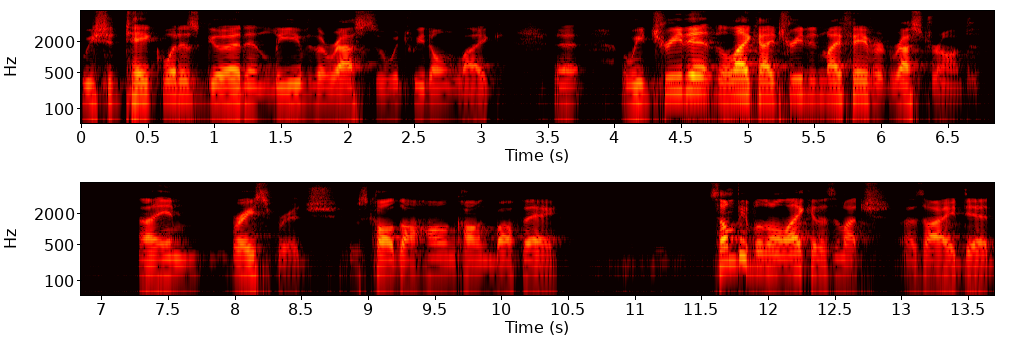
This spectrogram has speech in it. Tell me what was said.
We should take what is good and leave the rest, which we don't like. Uh, we treat it like I treated my favorite restaurant uh, in Bracebridge. It was called the Hong Kong Buffet. Some people don't like it as much as I did.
